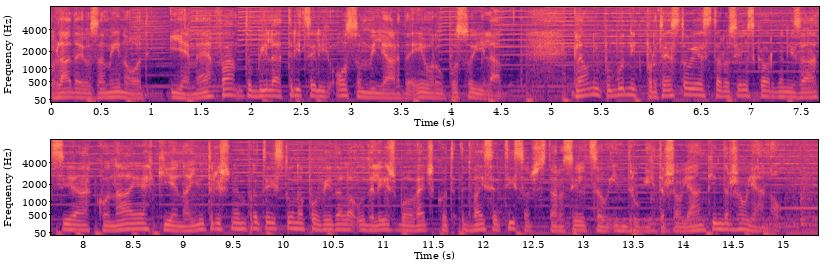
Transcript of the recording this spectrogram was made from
Vlada je v zameno od IMF-a dobila 3,8 milijarde evrov posojila. Glavni pobudnik protestov je staroseljska organizacija Konaje, ki je na jutrišnjem protestu napovedala udeležbo več kot 20 tisoč staroseljcev in drugih državljank in državljanov.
